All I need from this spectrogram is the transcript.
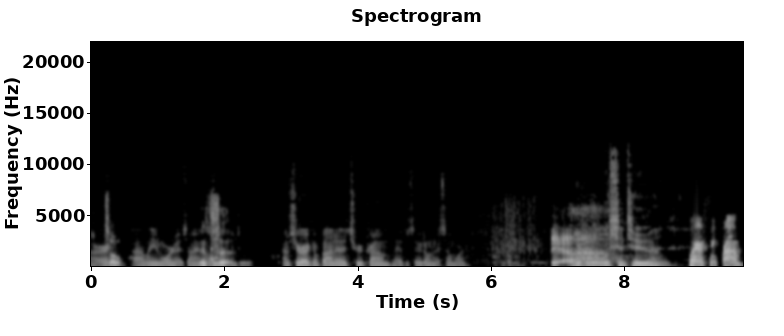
All right, So Aileen Wuornos. I am it's uh, into it. I'm sure I can find a true crime episode on it somewhere. Yeah. Give it a listen to, and where is he from?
